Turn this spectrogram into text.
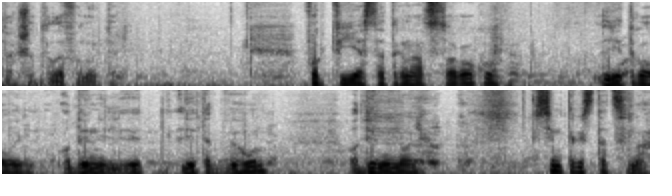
Так що телефонуйте. Ford Fiesta 13 року, літровий 1 літр двигун, 1,0. 7300 ціна.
